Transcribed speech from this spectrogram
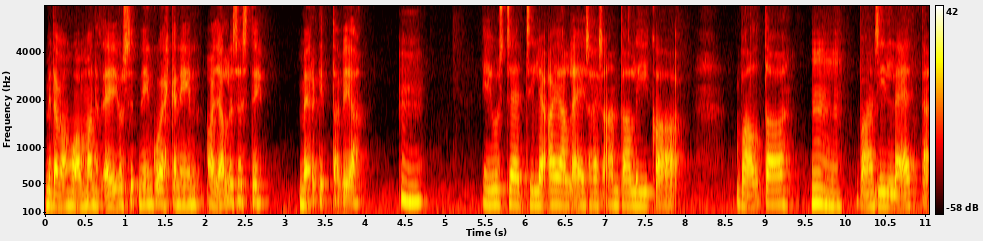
mitä mä huomaan, että ei ole sitten niinku ehkä niin ajallisesti merkittäviä. Mm. Ja just se, että sille ajalle ei saisi antaa liikaa valtaa, mm. vaan sille, että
